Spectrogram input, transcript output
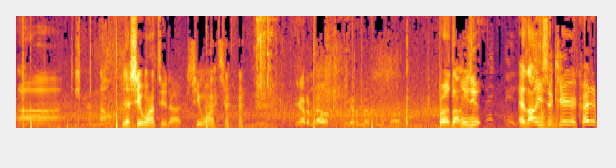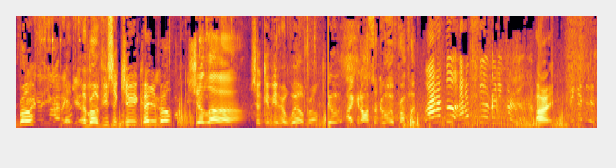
Uh, no. Yeah, she wants you, dog. She wants you. You gotta milk. You gotta milk from the dog. Bro, as long as you, as long as you secure your credit, bro. You gotta. Hey, bro, if you secure your credit, bro, she'll uh, she'll give you her will, bro. I could also do a front flip. Well, I have to. I have to do a running cartwheel. All right. I can't do this.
